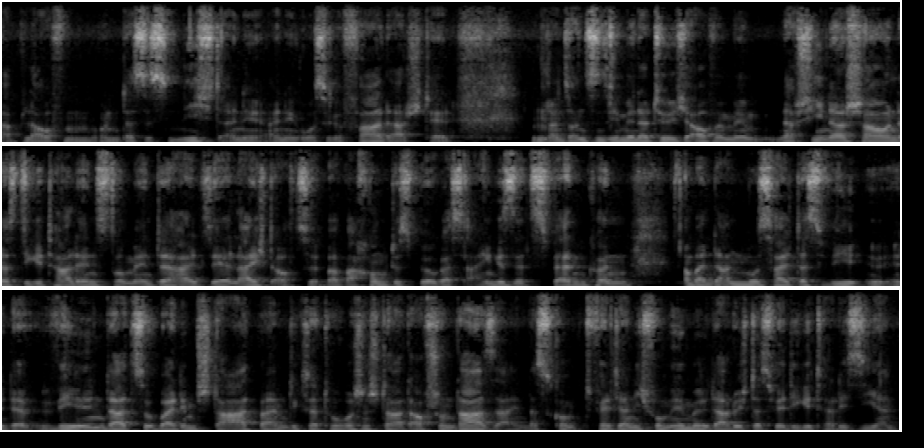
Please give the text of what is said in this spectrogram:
ablaufen und dass es nicht eine, eine große Gefahr darstellt. Und ansonsten sehen wir natürlich auch, wenn wir nach China schauen, dass digitale Instrumente halt sehr leicht auch zur Überwachung des Bürgers eingesetzt werden können. Aber dann muss halt das äh, der Willen dazu bei dem Staat, bei einem diktatorischen Staat auch schon da sein. Das kommt, fällt ja nicht vom Himmel dadurch, dass wir digitalisieren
